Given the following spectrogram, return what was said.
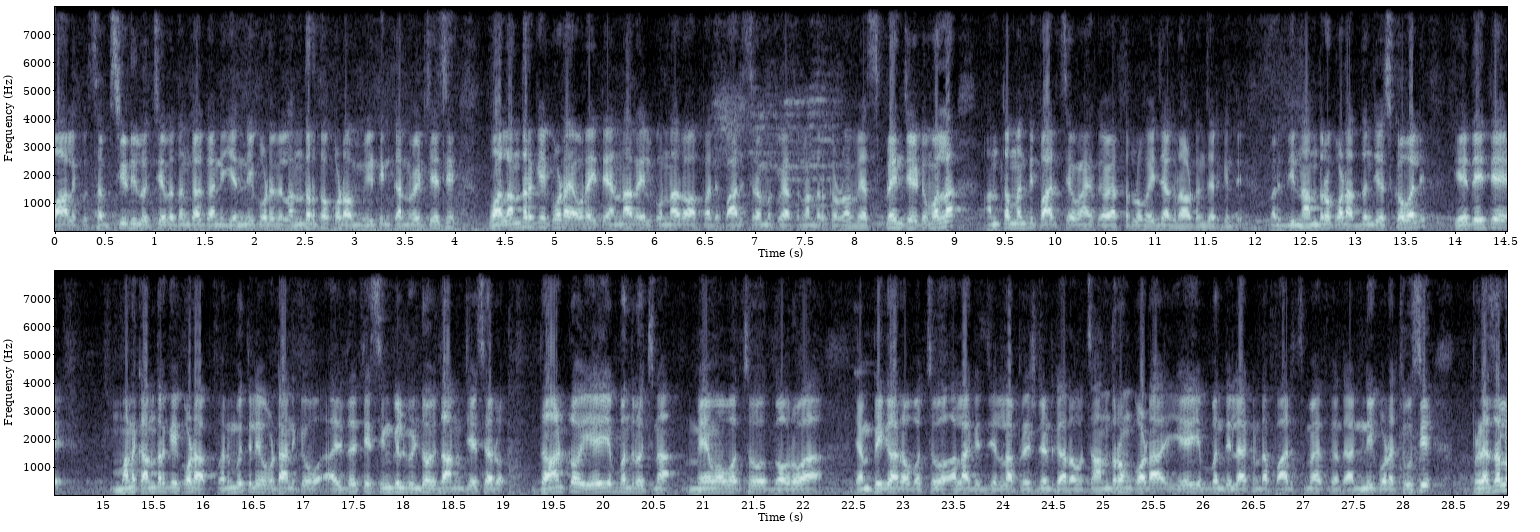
వాళ్ళకు సబ్సిడీలు వచ్చే విధంగా కానీ ఇవన్నీ కూడా వీళ్ళందరితో కూడా మీటింగ్ కన్వర్ట్ చేసి వాళ్ళందరికీ కూడా ఎవరైతే ఎన్ఆర్ఐలకు ఉన్నారో ఆ పది పారిశ్రామికవేత్తలందరూ కూడా ఎక్స్ప్లెయిన్ చేయడం వల్ల అంతమంది పారిశ్రామికవేత్తలు వైజాగ్ రావడం జరిగింది. మరి దీన్ని అందరూ కూడా అర్థం చేసుకోవాలి. ఏదైతే మనకందరికీ కూడా పరిమితులు ఇవ్వడానికి ఏదైతే సింగిల్ విండో విధానం చేశారో దాంట్లో ఏ ఇబ్బందులు వచ్చినా మేమవ్వచ్చు గౌరవ ఎంపీ గారు అవ్వచ్చు అలాగే జిల్లా ప్రెసిడెంట్ గారు అవ్వచ్చు అందరం కూడా ఏ ఇబ్బంది లేకుండా పారిశ్రామిక అన్నీ కూడా చూసి ప్రజల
